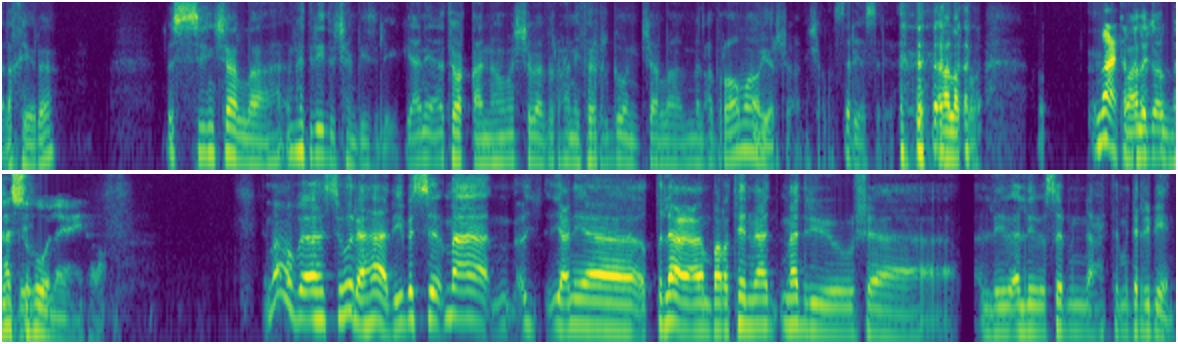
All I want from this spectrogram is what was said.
الأخيرة. بس إن شاء الله مدريد و Champions League يعني أتوقع إنهم الشباب يروحون يفرقون إن شاء الله ملعب روما ويرجعون إن شاء الله. سريع سريع. على طول. ما أعتقد بهالسهولة يعني ترى. ما هو بالسهولة هذه بس مع يعني اطلاع على مباراتين ما- ما أدري وش اللي اللي يصير من ناحية المدربين.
